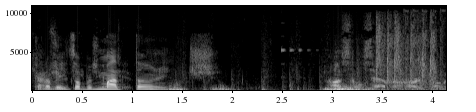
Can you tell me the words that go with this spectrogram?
Cada vez só me matando, gente. Hostiles have a hard point.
